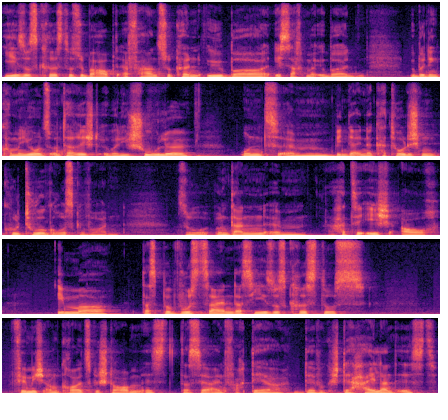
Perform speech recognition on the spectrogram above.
Jesus Christus überhaupt erfahren zu können über, ich sag mal, über, über den Kommunionsunterricht, über die Schule und ähm, bin ja in der katholischen Kultur groß geworden. So, und dann ähm, hatte ich auch immer das Bewusstsein, dass Jesus Christus für mich am Kreuz gestorben ist, dass er einfach der, der wirklich der Heiland ist,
